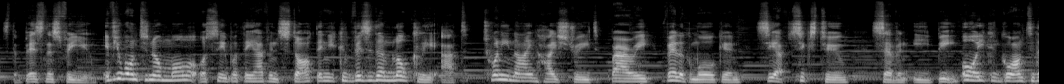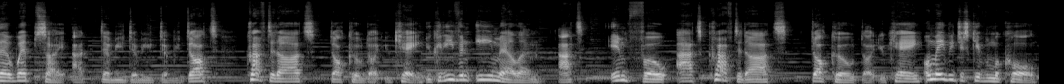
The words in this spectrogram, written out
is the business for you. If you want to know more or see what they have in stock, then you can visit them locally at 29 High Street, Barry, Vale of Glamorgan, CF627EB, or you can go onto their website at www.craftedarts.co.uk. You can even email them at info at craftedarts.co.uk, or maybe just give them a call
